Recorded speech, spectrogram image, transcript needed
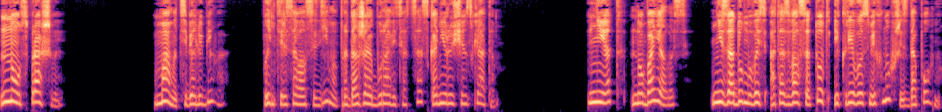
«Ну, спрашивай». «Мама тебя любила?» — поинтересовался Дима, продолжая буравить отца сканирующим взглядом. «Нет, но боялась». Не задумываясь, отозвался тот и, криво усмехнувшись, дополнил.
